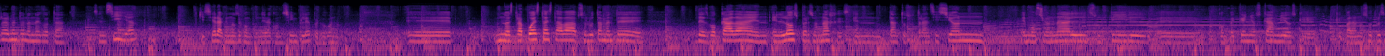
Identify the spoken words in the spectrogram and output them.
realmente una anécdota sencilla. Quisiera que no se confundiera con simple, pero bueno. Eh, nuestra apuesta estaba absolutamente desbocada en, los personajes, en tanto su transición emocional, sutil, eh, con pequeños cambios que, para nosotros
